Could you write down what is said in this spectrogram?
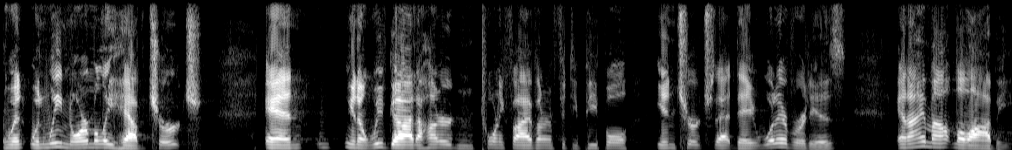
when, when we normally have church and you know we've got 125 150 people in church that day whatever it is and i'm out in the lobby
